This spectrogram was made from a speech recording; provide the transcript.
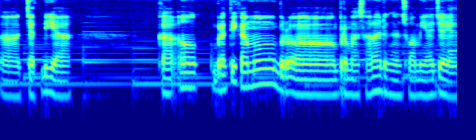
uh, chat dia. Kak, oh berarti kamu ber, bermasalah dengan suami aja ya?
